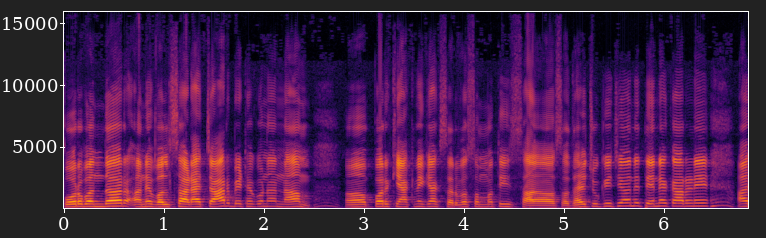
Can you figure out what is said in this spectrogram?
પોરબંદર અને વલસાડ, આ ચાર બેઠકોના નામ પર ક્યાંક ને ક્યાંક સર્વસંમતિ સધાઈ ચૂકી છે અને તેને કારણે આ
